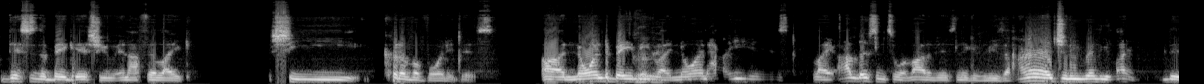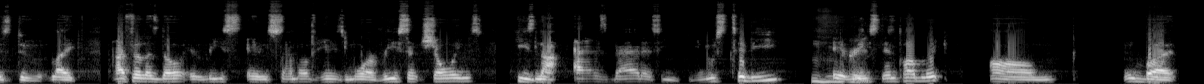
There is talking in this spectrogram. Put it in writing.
this is a big issue and I feel like she could have avoided this. Uh knowing DaBaby, Could've. like knowing how he is, like I listen to a lot of this nigga's music. I actually really like this dude. Like I feel as though at least in some of his more recent showings, he's not as bad as he used to be Mhm. at Agreed. least in public. Um, but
